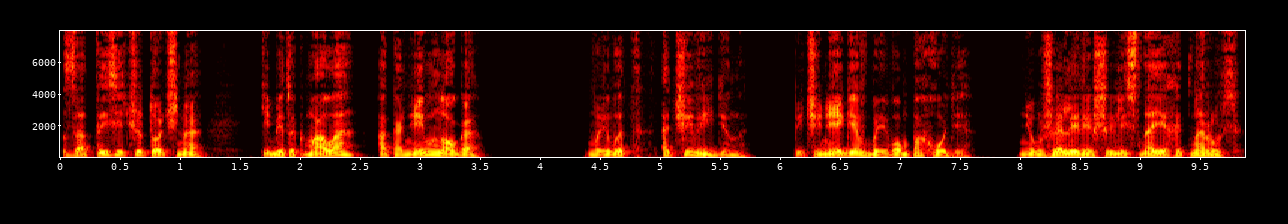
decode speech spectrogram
за тысячу точно. Кибиток мало, а коней много». Вывод очевиден. Печенеги в боевом походе. Неужели решились наехать на Русь?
